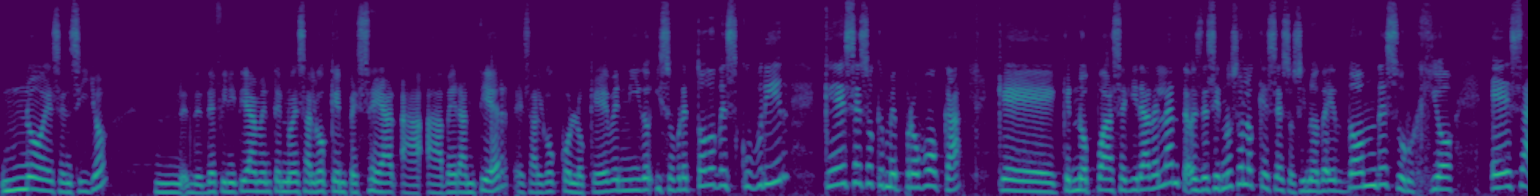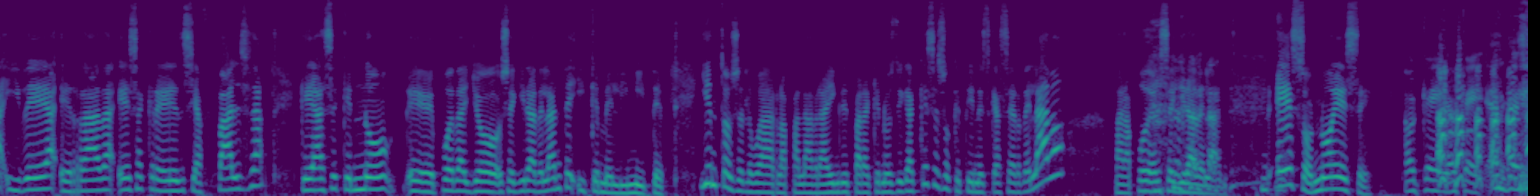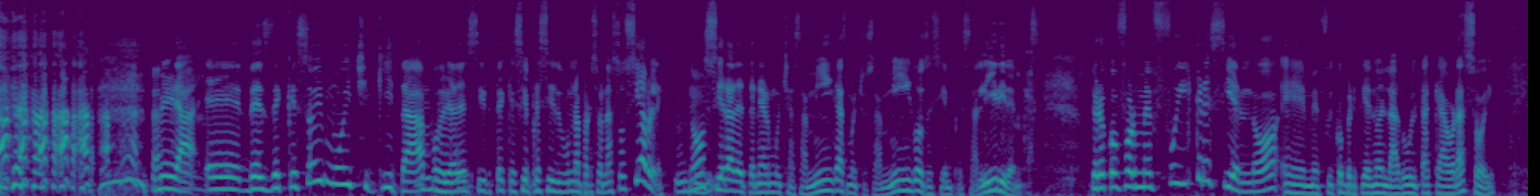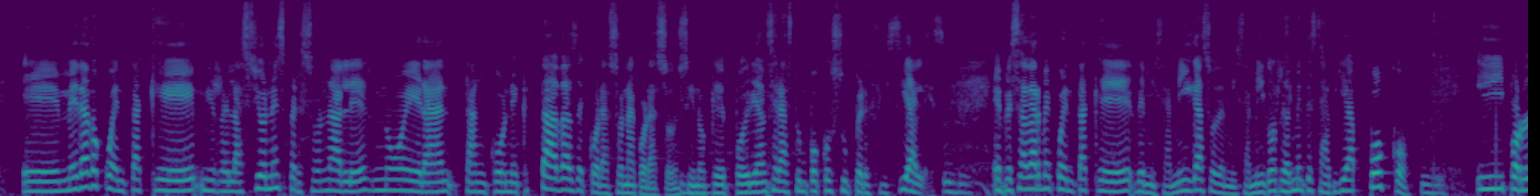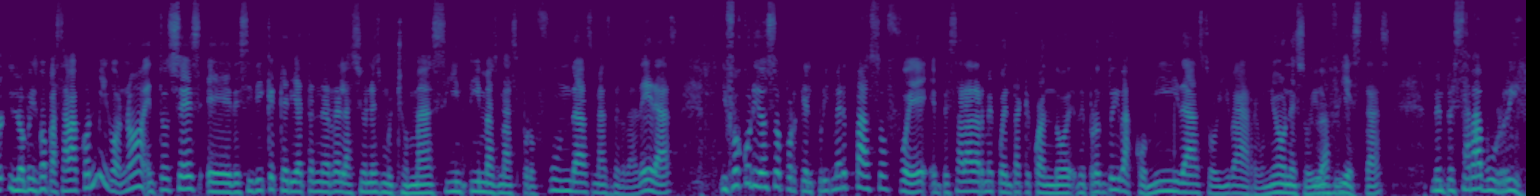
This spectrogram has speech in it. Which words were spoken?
no es sencillo, definitivamente no es algo que empecé a, ver antier, es algo con lo que he venido y sobre todo descubrir qué es eso que me provoca que, no pueda seguir adelante. Es decir, no solo qué es eso, sino de dónde surgió esa idea errada, esa creencia falsa que hace que no eh, pueda yo seguir adelante y que me limite. Y entonces le voy a dar la palabra a Ingrid para que nos diga qué es eso que tienes que hacer de lado para poder seguir adelante. Eso, no ese. Ok, ok, ok. Mira, eh, desde que soy muy chiquita, podría decirte que siempre he sido una persona sociable, ¿no? Si era de tener muchas amigas, muchos amigos, de siempre salir y demás. Pero conforme fui creciendo, eh, me fui convirtiendo en la adulta que ahora soy. Eh, me he dado cuenta que mis relaciones personales no eran tan conectadas de corazón a corazón, sino que podrían ser hasta un poco superficiales. Empecé a darme cuenta que de mis amigas o de mis amigos realmente sabía poco. Y por lo mismo pasaba conmigo, ¿no? Entonces eh, decidí que quería tener relaciones mucho más íntimas, más profundas, más verdaderas. Y fue curioso porque el primer paso fue empezar a darme cuenta que cuando de pronto iba a comidas o iba a reuniones o iba a fiestas, me empezaba aburrir.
